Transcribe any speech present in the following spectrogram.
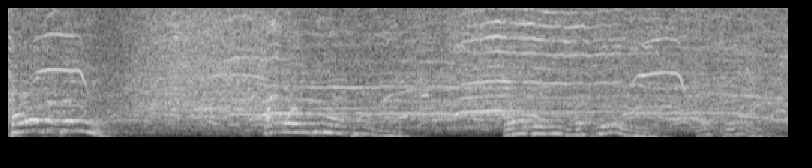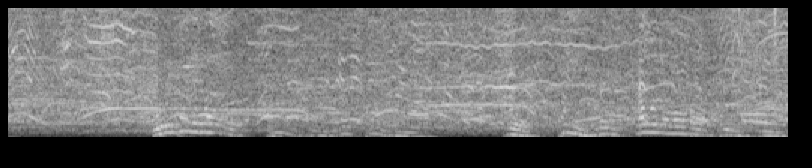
Ataweza kweli? Bado wengine watano wanajua nini? Okay, okay. Wengine bado. Please, know about please, please.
